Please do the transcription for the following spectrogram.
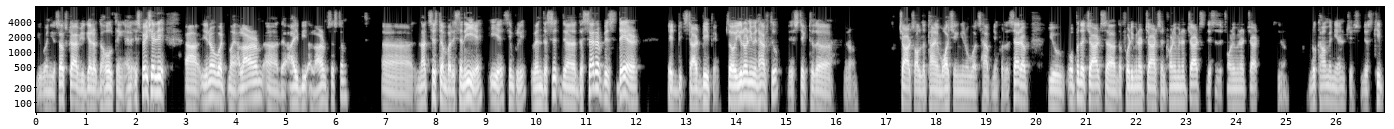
you, when you subscribe, you get the whole thing. And especially, uh, you know what, my alarm, uh, the IB alarm system uh, not system, but it's an EA, EA simply. When the, the, the setup is there, it be, start beeping. So you don't even have to you stick to the, you know, charts all the time, watching, you know, what's happening for the setup. You open the charts, uh, the 40 minute charts and 20 minute charts. This is a 20 minute chart, you know, look how many entries. Just keep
